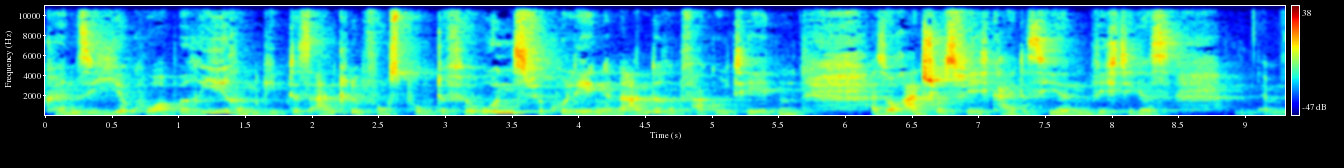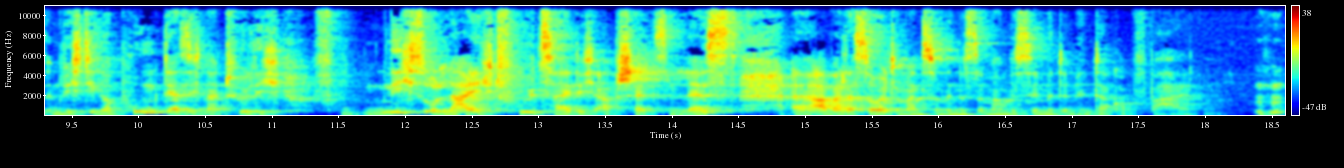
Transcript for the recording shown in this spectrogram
können Sie hier kooperieren? Gibt es Anknüpfungspunkte für uns, für Kollegen in anderen Fakultäten? Also auch Anschlussfähigkeit ist hier ein wichtiges ein wichtiger Punkt, der sich natürlich nicht so leicht frühzeitig abschätzen lässt, äh, aber das sollte man zumindest immer ein bisschen mit im Hinterkopf behalten. Mhm.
